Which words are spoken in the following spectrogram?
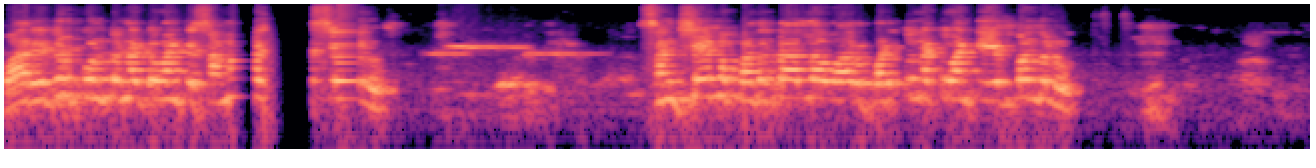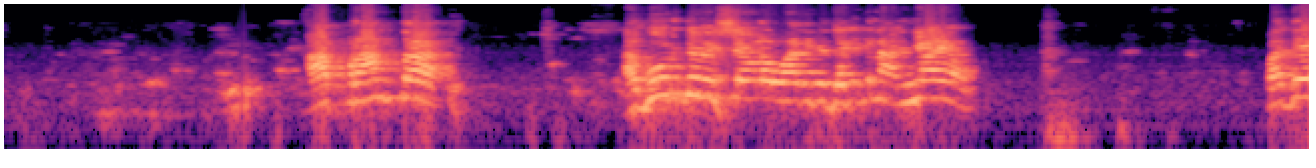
వారు ఎదుర్కొంటున్నటువంటి సమస్యలు సంక్షేమ పథకాల్లో వారు పడుతున్నటువంటి ఇబ్బందులు. ఆ ప్రాంత అభివృద్ధి విషయంలో వారికి జరిగిన అన్యాయం. పదే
